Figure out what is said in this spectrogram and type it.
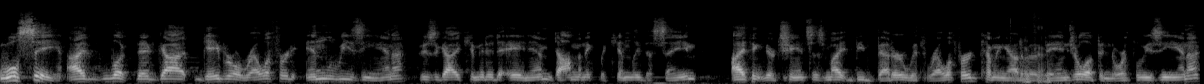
We'll see. I look. They've got Gabriel Relaford in Louisiana, who's a guy committed to A and M. Dominic McKinley, the same. I think their chances might be better with Relaford coming out of okay. Evangel up in North Louisiana.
